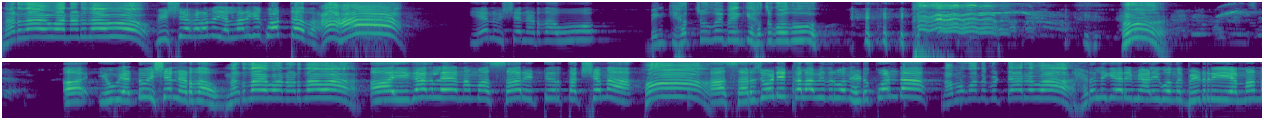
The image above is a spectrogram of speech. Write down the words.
ನಡೆದಾವ ನಡ್ದಾವು. ವಿಷಯಗಳನ್ನು ಎಲ್ಲರಿಗೂ ಗೊತ್ತದ. ಆಹಾ! ಏನು ವಿಷಯ ನಡೆದಾವು? ಬೆಂಕಿ ಹಚ್ಚೋದು ಬೆಂಕಿ ಹಚ್ಚಗೋದು ಹ್ಮ್ ಆ ಇವು ಎರಡು ವಿಷಯ ನಡೆದಾವು. ನಡ್ದಾವ ನಡ್ದಾವ. ಆ ಈಗಾಗಲೇ ನಮ್ಮ ಸರ್ ಇಟ್ಟಿರ ತಕ್ಷಣ ಹಾ. ಆ ಸರ್ಜೋಡಿ ಕಲಾವಿದ್ರು ಒಂದು ಹಿಡ್ಕೊಂಡ ನಮಗೊಂದು ಬಿಟ್ಟಾರವ. ಹಡಲಿಗೇರಿ ಮ್ಯಾಳಿಗೆ ಒಂದು ಬಿಡ್ರಿ ಅಣ್ಣನ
